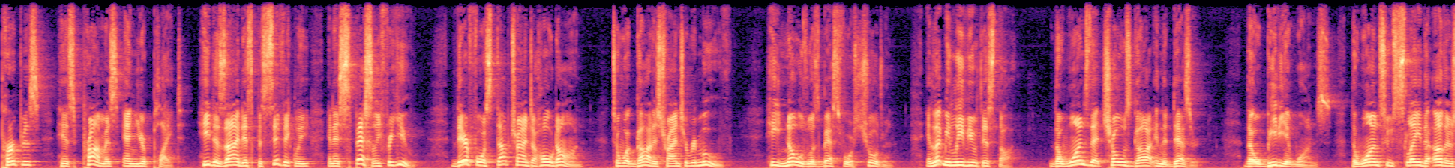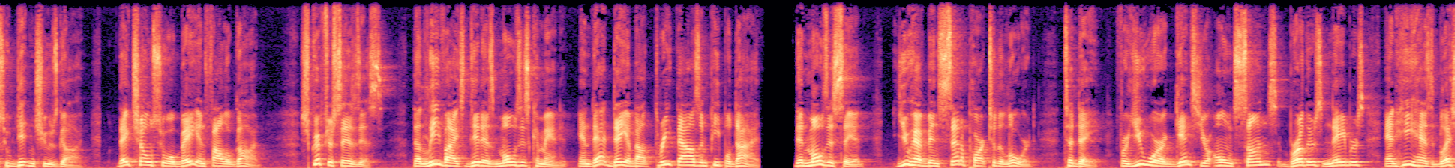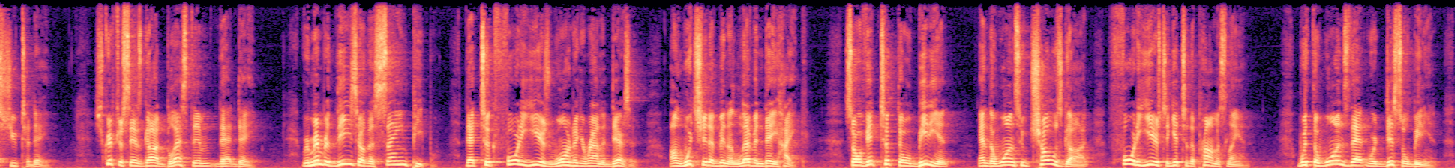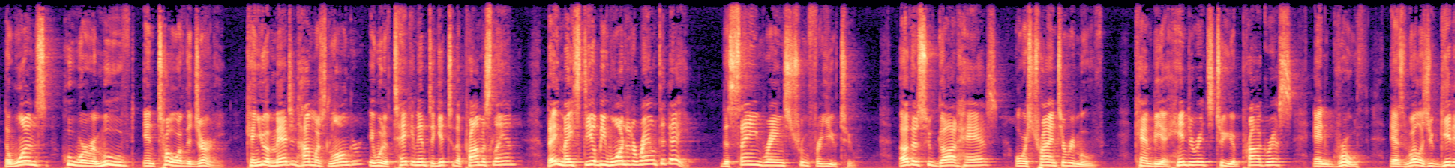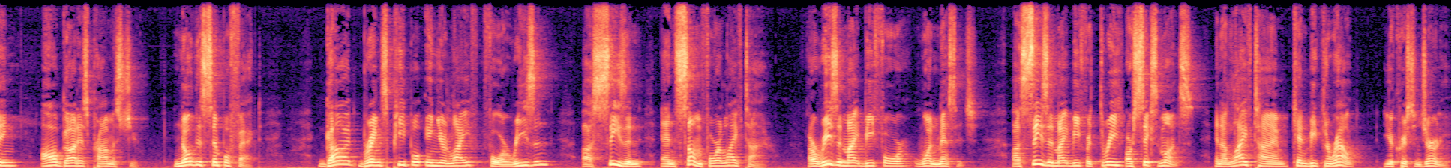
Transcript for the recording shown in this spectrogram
purpose, His promise, and your plight. He designed it specifically and especially for you. Therefore, stop trying to hold on to what God is trying to remove. He knows what's best for His children. And let me leave you with this thought the ones that chose God in the desert, the obedient ones, the ones who slayed the others who didn't choose God, they chose to obey and follow God. Scripture says this the Levites did as Moses commanded, and that day about 3,000 people died. Then Moses said, You have been set apart to the Lord today, for you were against your own sons, brothers, neighbors, and he has blessed you today. Scripture says God blessed them that day. Remember, these are the same people that took 40 years wandering around the desert, on which should have been an 11 day hike. So if it took the obedient and the ones who chose God 40 years to get to the promised land, with the ones that were disobedient, the ones who were removed in tow of the journey, can you imagine how much longer it would have taken them to get to the promised land? They may still be wandering around today. The same rings true for you too. Others who God has or is trying to remove can be a hindrance to your progress and growth, as well as you getting all God has promised you. Know this simple fact God brings people in your life for a reason, a season, and some for a lifetime. A reason might be for one message, a season might be for three or six months, and a lifetime can be throughout your Christian journey.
